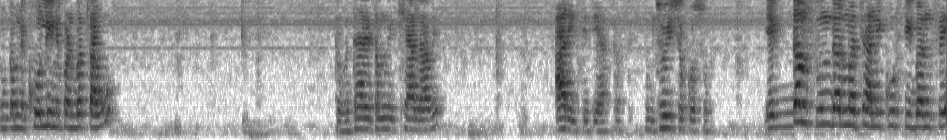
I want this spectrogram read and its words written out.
હું તમને ખોલીને પણ બતાવું. તો વધારે તમને ખ્યાલ આવે. આ રીતે તૈયાર થશે. તમે જોઈ શકો છો. એકદમ સુંદર મજાની કુર્તી બનશે.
